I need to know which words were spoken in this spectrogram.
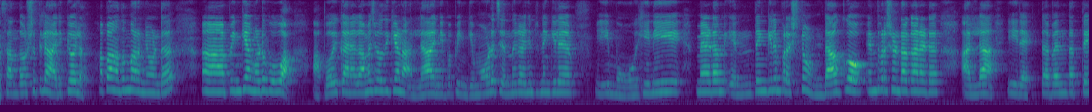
സന്തോഷത്തിലായിരിക്കുമല്ലോ അപ്പം അതും പറഞ്ഞുകൊണ്ട് പിങ്കി അങ്ങോട്ട് പോവാ. അപ്പോൾ ഈ കനകാമ ചോദിക്കണം അല്ല ഇനിയിപ്പോൾ പിങ്കി മോൾ ചെന്ന് കഴിഞ്ഞിട്ടുണ്ടെങ്കിൽ ഈ മോഹിനി മാഡം എന്തെങ്കിലും പ്രശ്നം ഉണ്ടാക്കുമോ എന്ത് പ്രശ്നം ഉണ്ടാക്കാനായിട്ട്? അല്ല ഈ രക്തബന്ധത്തെ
